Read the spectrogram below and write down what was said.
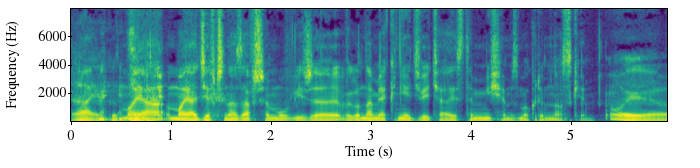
A, jako... Moja, moja dziewczyna zawsze mówi, że wyglądam jak niedźwiedź, a jestem misiem z mokrym noskiem. Ojej.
